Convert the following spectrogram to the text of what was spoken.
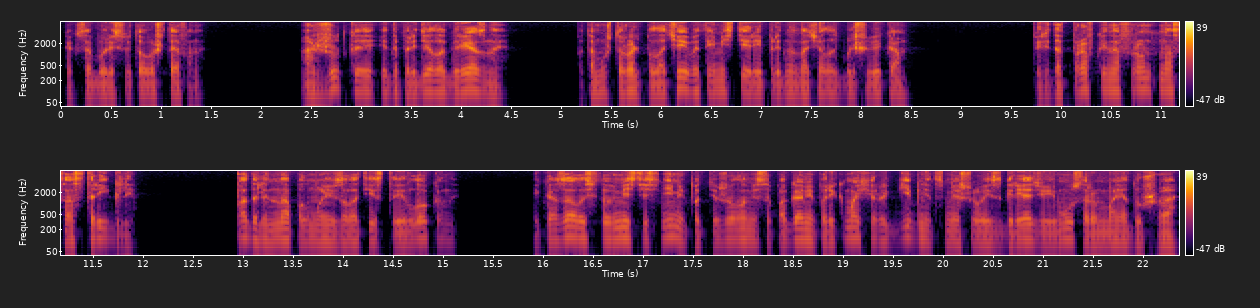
как в соборе святого Штефана, а жуткое и до предела грязное, потому что роль палачей в этой мистерии предназначалась большевикам. Перед отправкой на фронт нас остригли, падали на пол мои золотистые локоны, и казалось, что вместе с ними под тяжелыми сапогами парикмахера гибнет, смешиваясь с грязью и мусором, моя душа.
